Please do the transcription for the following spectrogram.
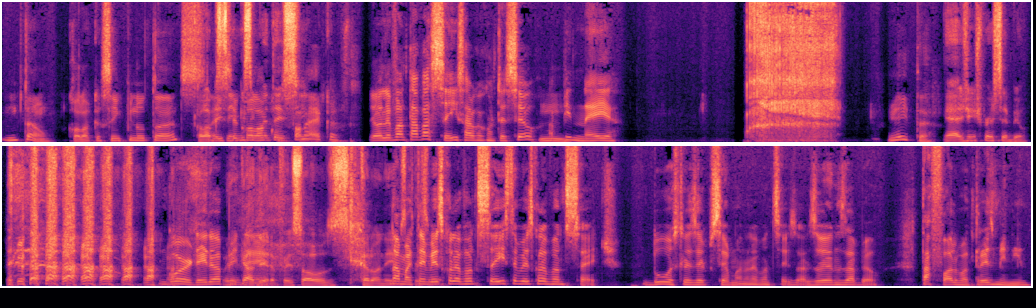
Então, coloca 5 minutos antes, Coloca aí você 5 e coloca um 55. soneca. Eu levantava 6, sabe o que aconteceu? Hum. A pineia. Eita. É, a gente percebeu. Engordei, deu a pineia. Brincadeira, foi só os caroneiros. Não, mas tem vezes que eu levanto seis, tem vezes que eu levanto sete. Duas, três vezes por semana eu levanto seis horas. Eu e a Ana Isabel. Tá foda, mano. Três meninos.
